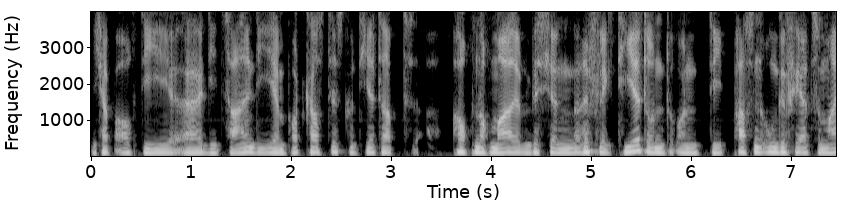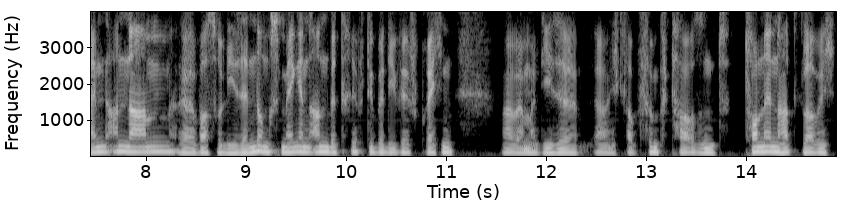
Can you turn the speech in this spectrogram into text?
Ich habe auch die, äh, die Zahlen, die ihr im Podcast diskutiert habt, auch nochmal ein bisschen reflektiert und, und die passen ungefähr zu meinen Annahmen, äh, was so die Sendungsmengen anbetrifft, über die wir sprechen. Äh, wenn man diese, äh, ich glaube, 5000 Tonnen hat, glaube ich,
